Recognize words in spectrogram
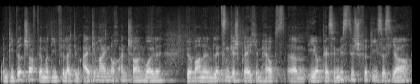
Und die Wirtschaft, wenn man die vielleicht im Allgemeinen noch anschauen wollte, wir waren im letzten Gespräch im Herbst ähm, eher pessimistisch für dieses Jahr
